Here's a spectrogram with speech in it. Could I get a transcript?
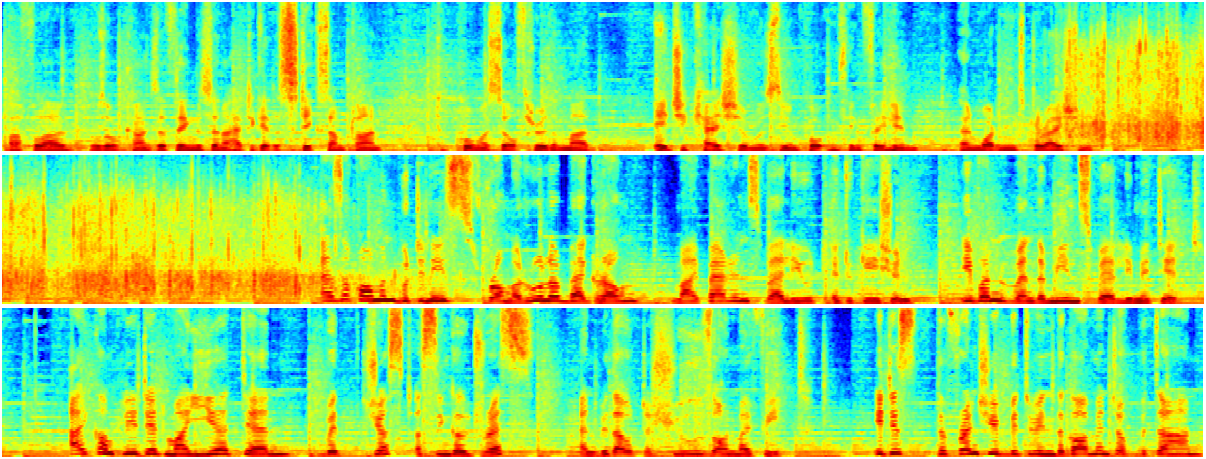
buffalo. There was all kinds of things. And I had to get a stick sometime to pull myself through the mud. Education was the important thing for him. And what an inspiration. As a common Bhutanese from a rural background, my parents valued education, even when the means were limited. I completed my year 10 with just a single dress and without the shoes on my feet. It is the friendship between the government of Bhutan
